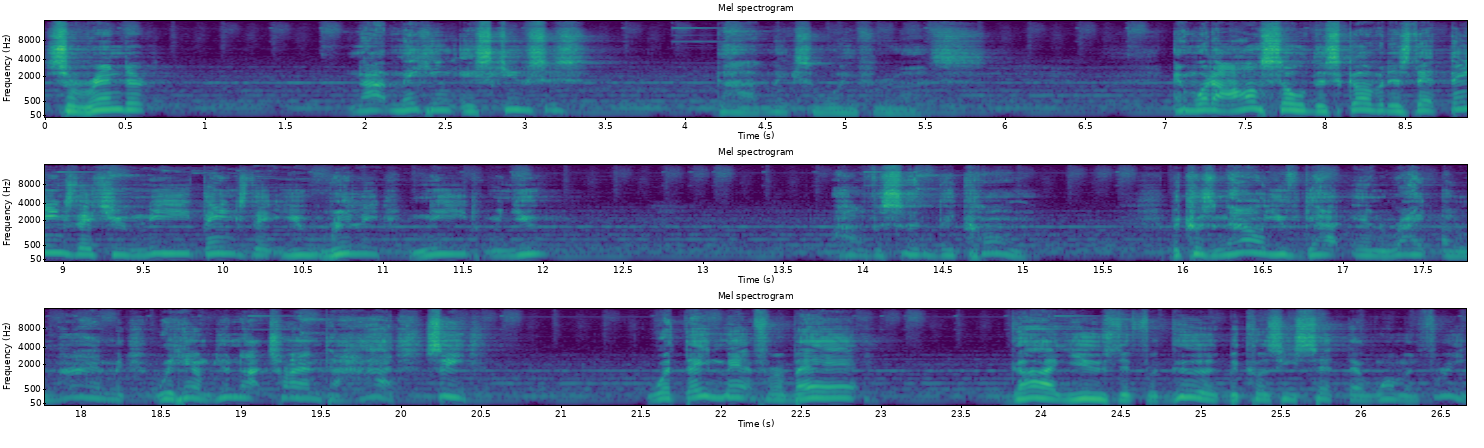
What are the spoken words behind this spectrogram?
surrendered, not making excuses, God makes a way for us. And what I also discovered is that things that you need, things that you really need when you, all of a sudden they come. because now you've got in right alignment with Him. You're not trying to hide. See, what they meant for bad, God used it for good because He set that woman free.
